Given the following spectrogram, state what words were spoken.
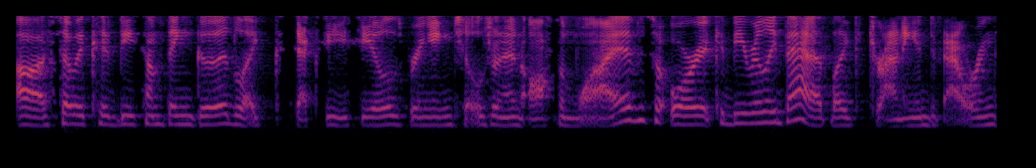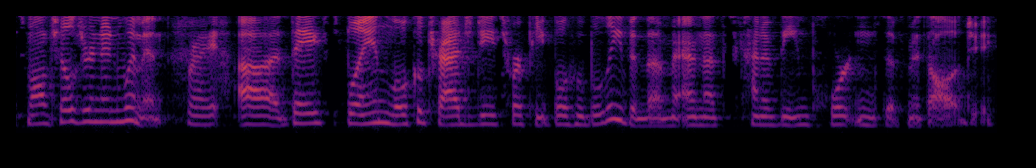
Uh, so it could be something good like sexy seals bringing children and awesome wives, or it could be really bad like drowning and devouring small children and women. right. Uh, they explain local tragedies for people who believe in them, and that's kind of the importance of mythology.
